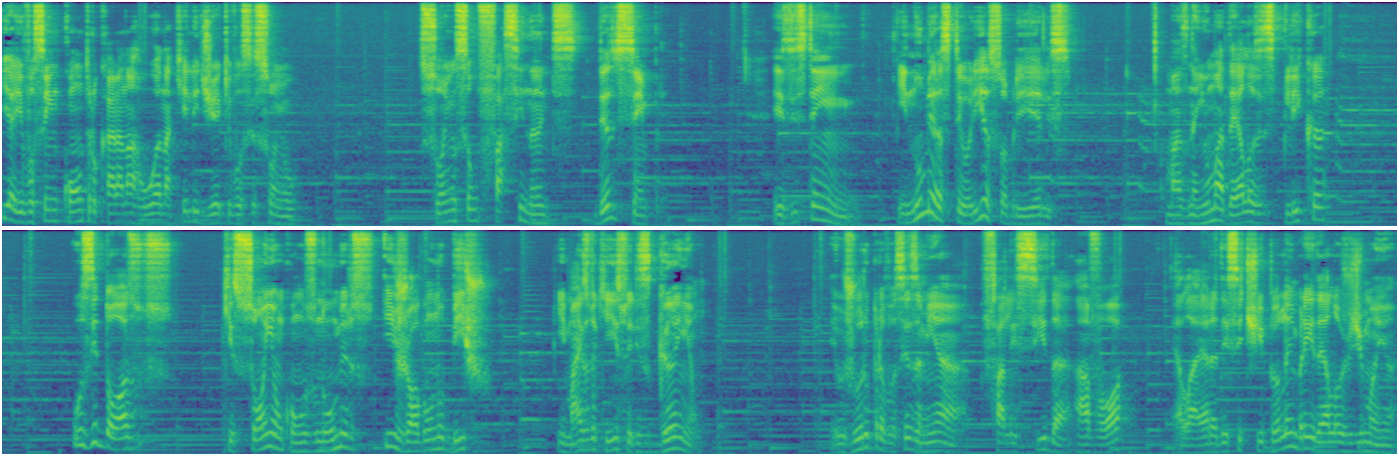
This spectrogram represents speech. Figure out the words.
E aí você encontra o cara na rua naquele dia que você sonhou. Sonhos são fascinantes desde sempre. Existem inúmeras teorias sobre eles, mas nenhuma delas explica os idosos que sonham com os números e jogam no bicho. E mais do que isso, eles ganham. Eu juro para vocês, a minha falecida avó, ela era desse tipo. Eu lembrei dela hoje de manhã.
